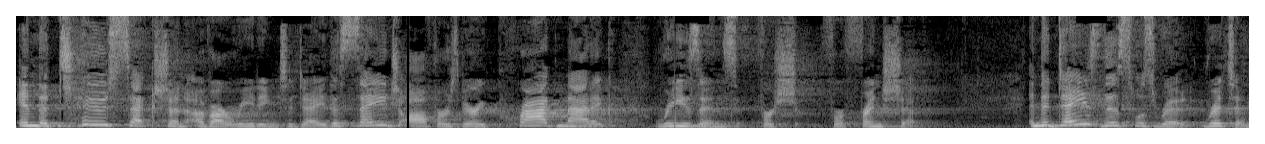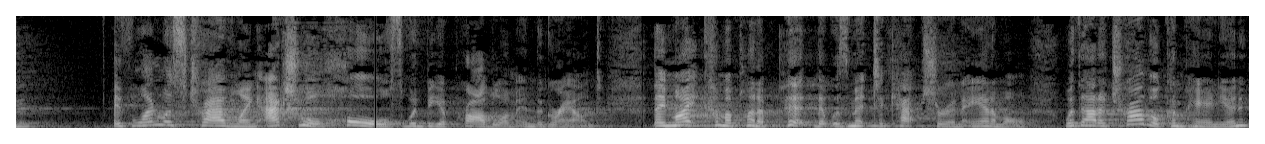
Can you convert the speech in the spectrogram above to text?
In the two section of our reading today, the sage offers very pragmatic reasons for, for friendship. In the days this was writ- written, if one was traveling, actual holes would be a problem in the ground. They might come upon a pit that was meant to capture an animal. Without a travel companion,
